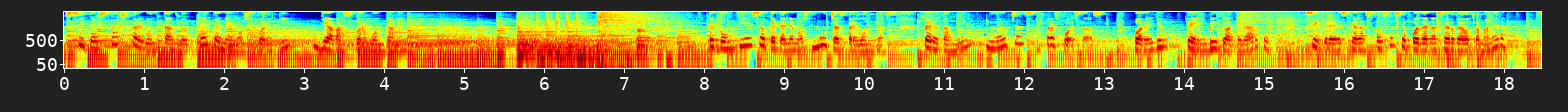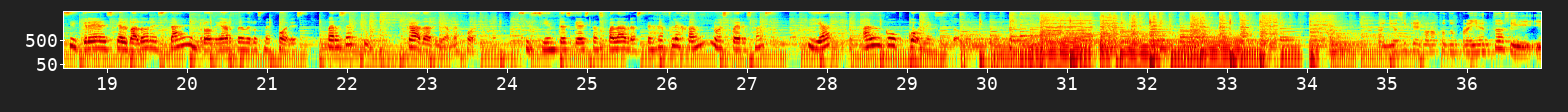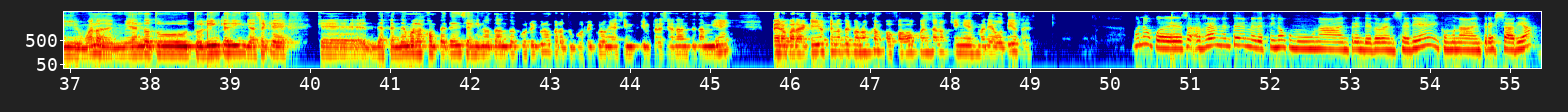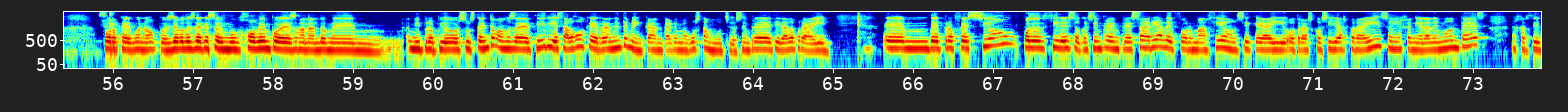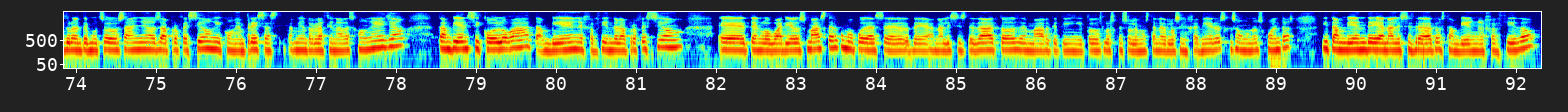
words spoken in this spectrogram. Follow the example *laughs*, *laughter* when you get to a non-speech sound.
Si te estás preguntando qué tenemos por aquí, ya vas por buen camino. Te confieso que tenemos muchas preguntas, pero también muchas respuestas. Por ello, te invito a quedarte. Si crees que las cosas se pueden hacer de otra manera, si crees que el valor está en rodearte de los mejores para ser tú cada día mejor. Si sientes que estas palabras te reflejan, no esperes más y haz algo con esto. Yo sí que conozco tus proyectos y, bueno, viendo tu, LinkedIn, ya sé que, que, defendemos las competencias y no tanto el currículum, pero tu currículum es impresionante también. Pero para aquellos que no te conozcan, por favor, cuéntanos quién es María Gutiérrez. Bueno, pues realmente me defino como una emprendedora en serie y como una empresaria porque bueno, pues llevo desde que soy muy joven pues ganándome mi propio sustento, vamos a decir, y es algo que realmente me encanta, que me gusta mucho, siempre he tirado por ahí. Em, de profesión puedo decir eso, que siempre empresaria, de formación sí que hay otras cosillas por ahí, soy ingeniera de montes, ejercí durante muchos años la profesión y con empresas también relacionadas con ella, también psicóloga, también ejerciendo la profesión. Eh, tengo varios máster, como puede ser de análisis de datos, de marketing y todos los que solemos tener los ingenieros, que son unos cuantos, y también de análisis de datos también ejercido.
